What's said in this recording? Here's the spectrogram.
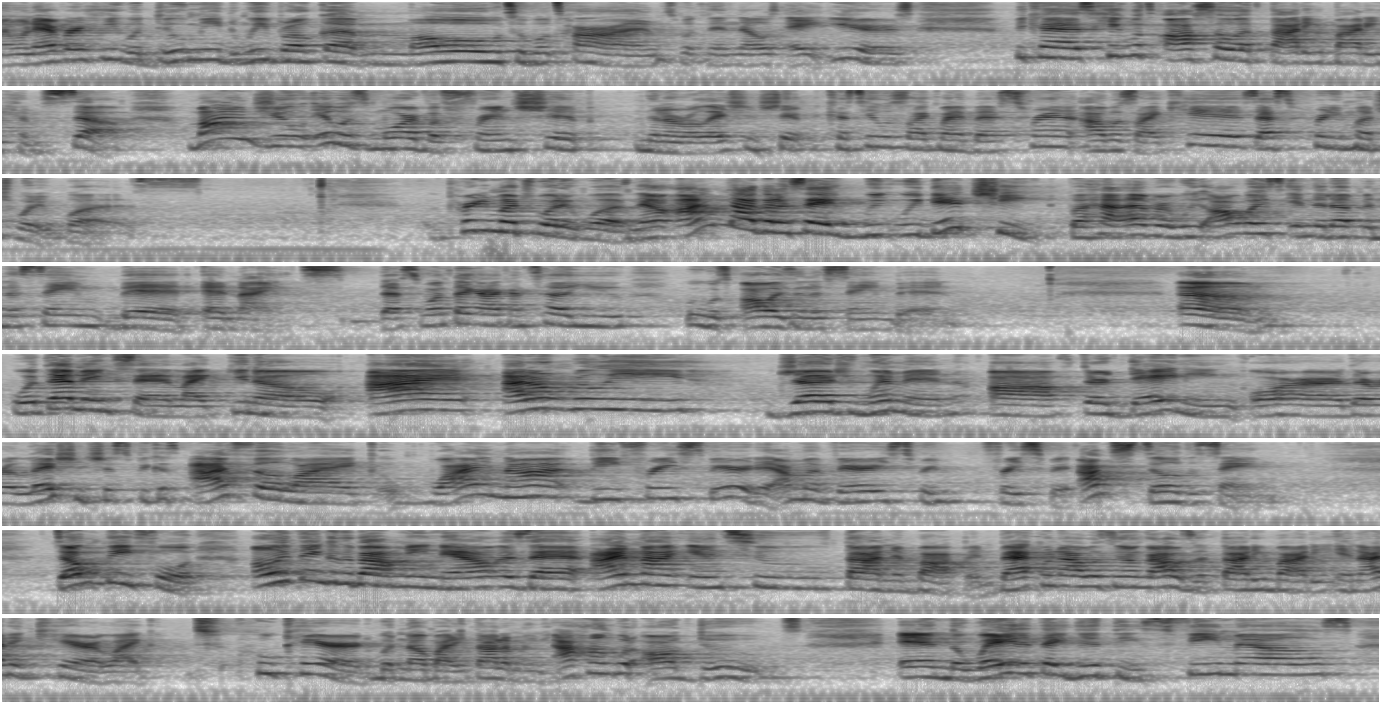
And whenever he would do me, we broke up multiple times within those eight years because he was also a thotty body himself. Mind you, it was more of a friendship than a relationship because he was like my best friend. I was like his. That's pretty much what it was. Pretty much what it was. Now, I'm not going to say we, we did cheat, but however, we always ended up in the same bed at nights that's one thing I can tell you. We was always in the same bed. Um, with that being said, like you know, I I don't really judge women off their dating or their relationships because I feel like why not be free spirited? I'm a very free free spirit. I'm still the same. Don't be fooled. Only thing is about me now is that I'm not into thought and bopping. Back when I was younger, I was a thotty body and I didn't care. Like, who cared what nobody thought of me? I hung with all dudes. And the way that they did these females,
